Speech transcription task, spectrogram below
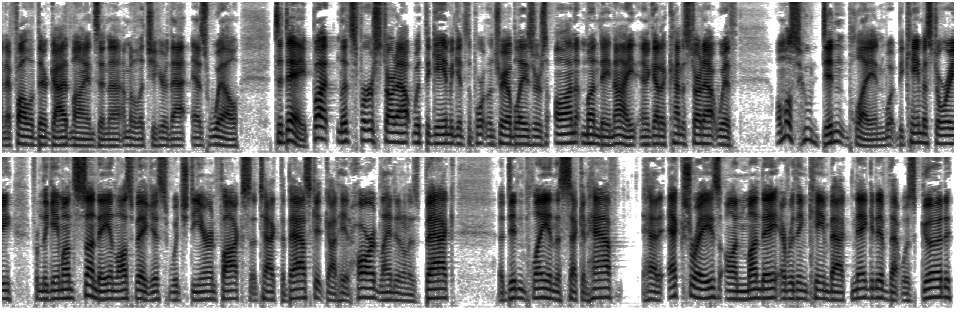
and I followed their guidelines, and uh, I'm going to let you hear that as well today. But let's first start out with the game against the Portland Trailblazers on Monday night. And I got to kind of start out with almost who didn't play and what became a story from the game on Sunday in Las Vegas, which De'Aaron Fox attacked the basket, got hit hard, landed on his back, uh, didn't play in the second half, had x rays on Monday. Everything came back negative. That was good.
